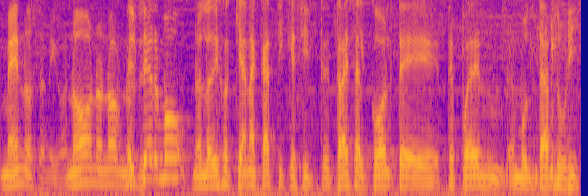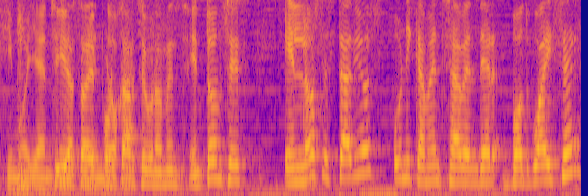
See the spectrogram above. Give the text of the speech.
Menos, amigo. No, no, no. Nos ¿El termo? Nos lo dijo aquí Ana Katy que si te traes alcohol te, te pueden multar durísimo ya en Sí, en- hasta en deportar Doha. seguramente. Entonces, en los estadios únicamente se va a vender Budweiser.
